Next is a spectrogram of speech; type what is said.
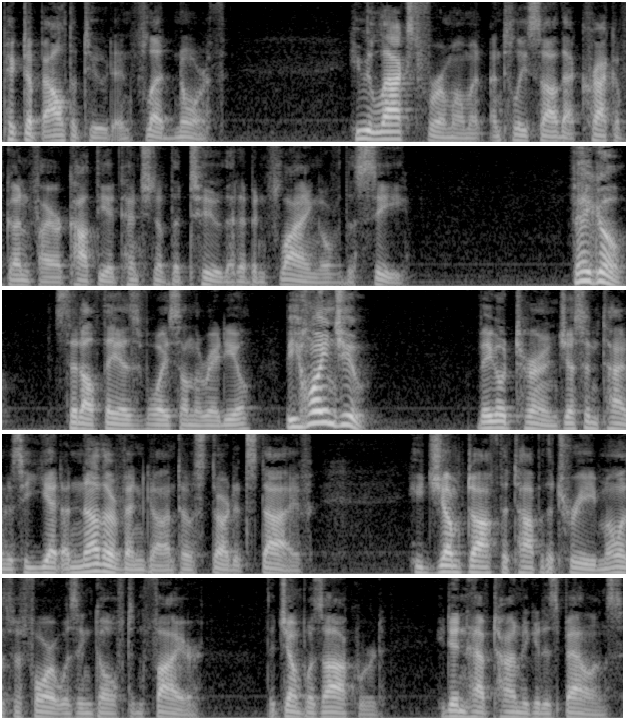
picked up altitude, and fled north. He relaxed for a moment until he saw that crack of gunfire caught the attention of the two that had been flying over the sea. Viekko, said Althea's voice on the radio. Behind you! Viekko turned just in time to see yet another Venganto start its dive. He jumped off the top of the tree moments before it was engulfed in fire. The jump was awkward. He didn't have time to get his balance.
